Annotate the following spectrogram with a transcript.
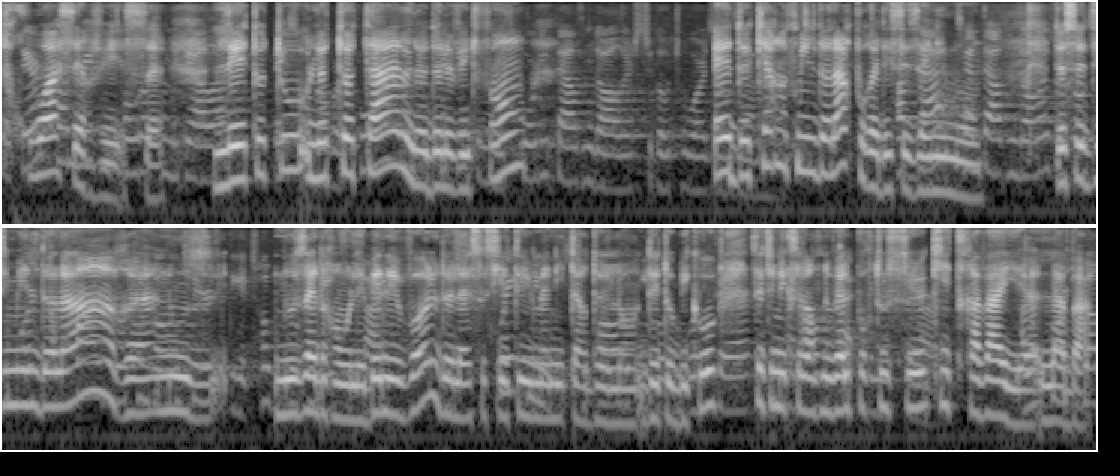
trois services. Le total de levée de fonds est de 40 000 pour aider ces animaux. De ce 10 000 nous, nous aiderons les bénévoles de la Société humanitaire d'Etobicoke. C'est une excellente nouvelle pour tous ceux qui travaillent là-bas.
